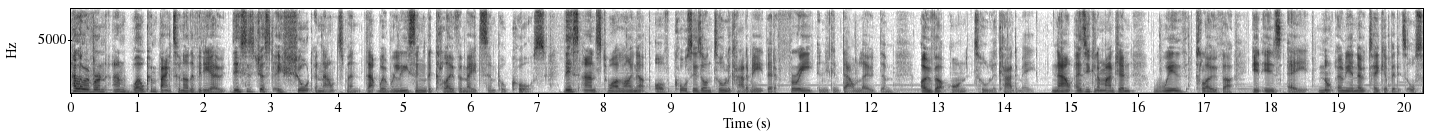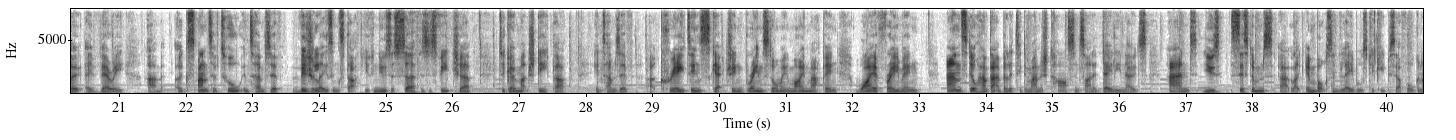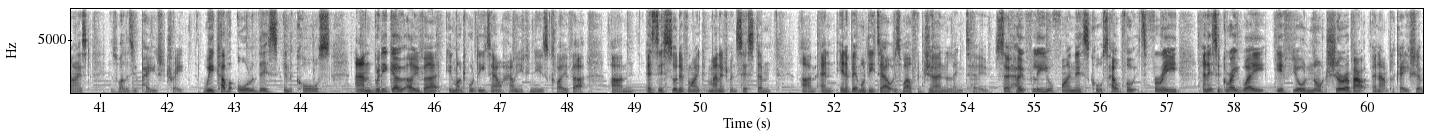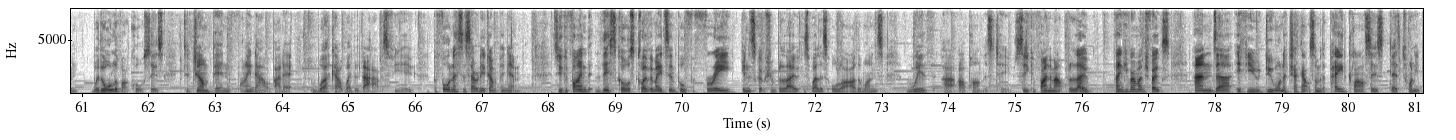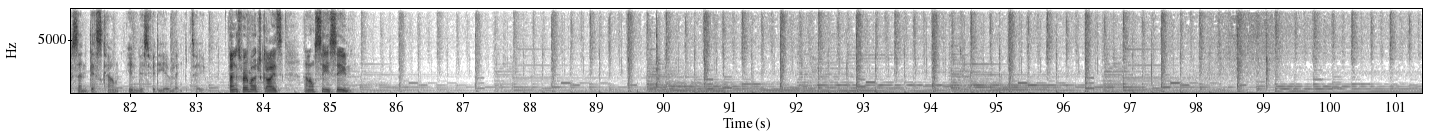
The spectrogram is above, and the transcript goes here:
Hello everyone and welcome back to another video. This is just a short announcement that we're releasing the Clover Made Simple course. This adds to our lineup of courses on Tool Academy that are free and you can download them over on Tool Academy. Now, as you can imagine, with Clover, it is a not only a note taker, but it's also a very um, expansive tool in terms of visualizing stuff. You can use a surfaces feature to go much deeper in terms of uh, creating, sketching, brainstorming, mind mapping, wireframing, and still have that ability to manage tasks inside of daily notes and use systems uh, like inbox and labels to keep yourself organized as well as your page tree. We cover all of this in the course and really go over in much more detail how you can use Clover um, as this sort of like management system um, and in a bit more detail as well for journaling too. So hopefully you'll find this course helpful. It's free and it's a great way if you're not sure about an application with all of our courses to jump in, find out about it, and work out whether that app's for you before necessarily jumping in. So you can find this course, Clover Made Simple, for free in the description below, as well as all our other ones with uh, our partners too. So you can find them out below. Thank you very much, folks. And uh, if you do want to check out some of the paid classes, there's 20% discount in this video link too. Thanks very much, guys, and I'll see you soon.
